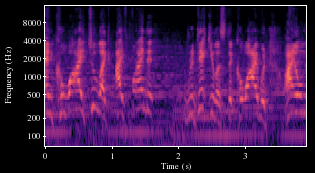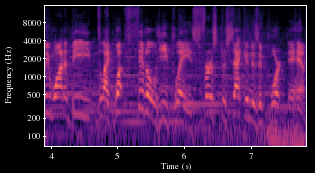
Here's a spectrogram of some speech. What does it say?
And Kawhi, too, like, I find it ridiculous that Kawhi would, I only want to be like what fiddle he plays, first or second is important to him.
